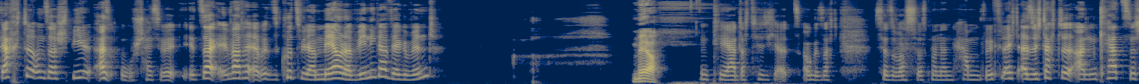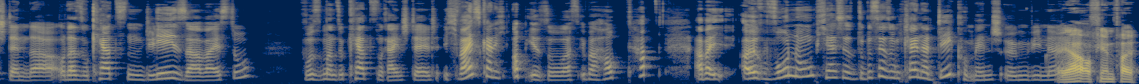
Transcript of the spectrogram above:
dachte, unser Spiel, also, oh scheiße, jetzt warte, äh, kurz wieder mehr oder weniger, wer gewinnt? Mehr. Okay, ja, das hätte ich jetzt auch gesagt. Ist ja sowas, was man dann haben will vielleicht. Also ich dachte an Kerzenständer oder so Kerzengläser, weißt du? Wo man so Kerzen reinstellt. Ich weiß gar nicht, ob ihr sowas überhaupt habt, aber eure Wohnung, Pierre, du bist ja so ein kleiner Dekomensch irgendwie, ne? Ja, auf jeden Fall.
